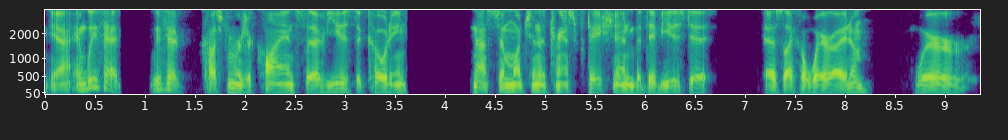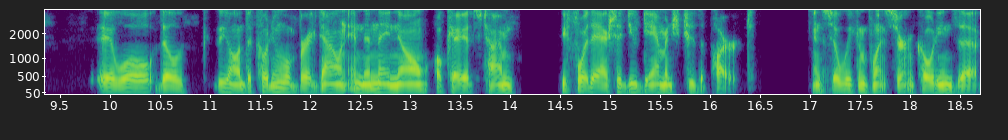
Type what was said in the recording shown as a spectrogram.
yeah and we've had we've had customers or clients that have used the coating, not so much in the transportation end, but they've used it as like a wear item where it will, they'll, you know, the coating will break down and then they know, okay, it's time before they actually do damage to the part. And so we can put certain coatings that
